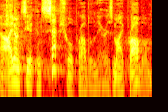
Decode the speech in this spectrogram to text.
Now, I don't see a conceptual problem there as my problem.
